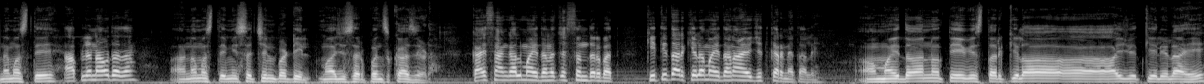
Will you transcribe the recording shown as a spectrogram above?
नमस्ते. आपलं नाव दादा? अ, नमस्ते मी सचिन पाटील माजी सरपंच काजड. काय सांगाल मैदानाच्या संदर्भात? किती तारखेला मैदान आयोजित करण्यात आलंय? अ, मैदान तेवीस तारखेला अ, आयोजित केलेलं आहे.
